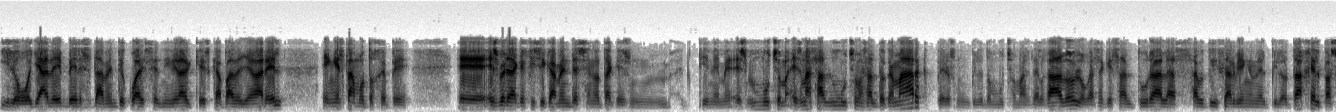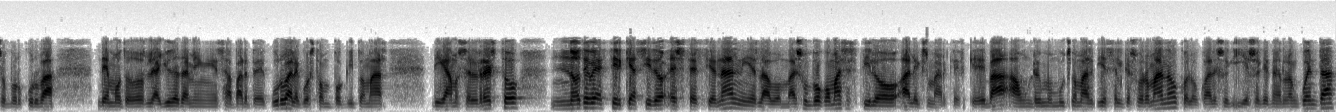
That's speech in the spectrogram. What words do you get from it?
y luego ya de ver exactamente cuál es el nivel al que es capaz de llegar él en esta MotoGP. Eh, es verdad que físicamente se nota que es, tiene, es, mucho, es más, mucho más alto que Mark, pero es un piloto mucho más delgado. Lo que es que esa altura la sabe utilizar bien en el pilotaje. El paso por curva de Moto 2 le ayuda también en esa parte de curva. Le cuesta un poquito más, digamos, el resto. No te voy a decir que ha sido excepcional ni es la bomba. Es un poco más estilo Alex Márquez, que va a un ritmo mucho más diésel que su hermano, con lo cual eso, y eso hay que tenerlo en cuenta.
